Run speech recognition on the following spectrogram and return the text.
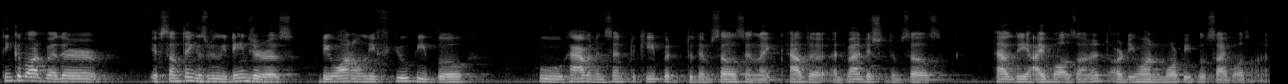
think about whether if something is really dangerous, do you want only few people who have an incentive to keep it to themselves and like have the advantage to themselves have the eyeballs on it, or do you want more people's eyeballs on it,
